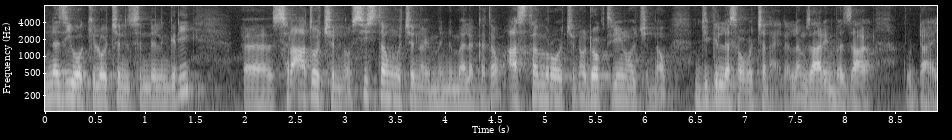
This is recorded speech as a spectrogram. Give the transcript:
እነዚህ ወኪሎችን ስንል እንግዲህ ስርዓቶችን ነው፣ system ኦችን ነው የምንመለከተው፣ አስተምሮችን ነው፣ doctrine ኦችን ነው እንጂ ግለሰቦችን አይደለም። ዛሬም በዛ ጉዳይ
